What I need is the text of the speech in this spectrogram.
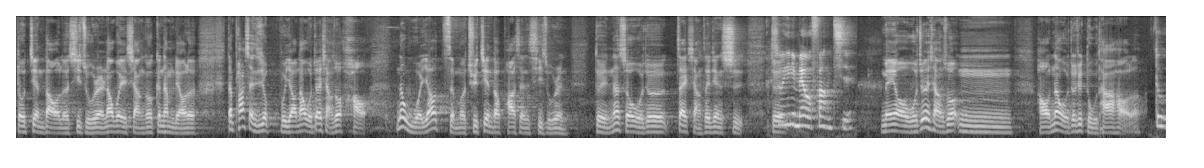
都见到了系主任，那我也想说跟他们聊了，但 Parsons 就不要，那我就在想说，好，那我要怎么去见到 Parsons 系主任？对，那时候我就在想这件事，所以你没有放弃？没有，我就会想说，嗯，好，那我就去堵他好了。堵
